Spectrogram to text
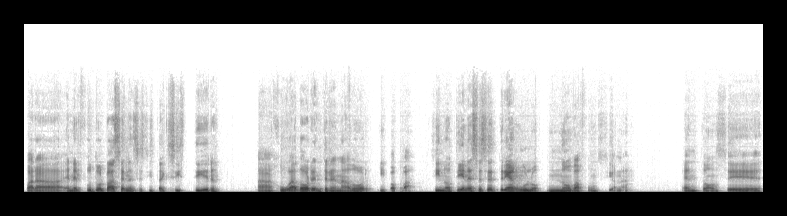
para, en el fútbol base necesita existir a jugador, entrenador y papá. Si no tienes ese triángulo, no va a funcionar. Entonces,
